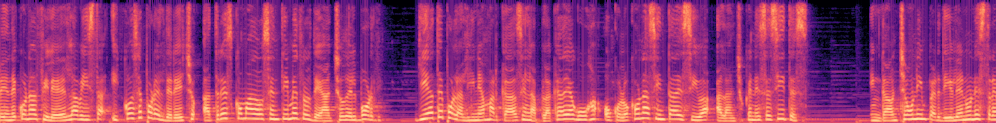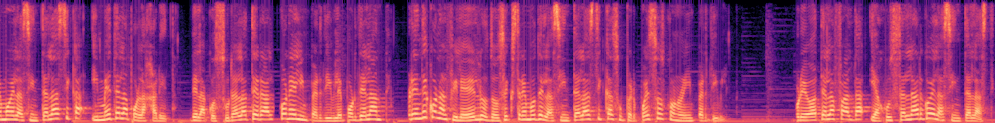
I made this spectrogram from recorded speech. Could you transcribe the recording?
Prende con alfileres la vista y cose por el derecho a 3,2 centímetros de ancho del borde. Guíate por las líneas marcadas en la placa de aguja o coloca una cinta adhesiva al ancho que necesites. Engancha un imperdible en un extremo de la cinta elástica y métela por la jareta de la costura lateral con el imperdible por delante. Prende con alfileres los dos extremos de la cinta elástica superpuestos con un imperdible. Pruébate la falda y ajusta el largo de la cinta elástica.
